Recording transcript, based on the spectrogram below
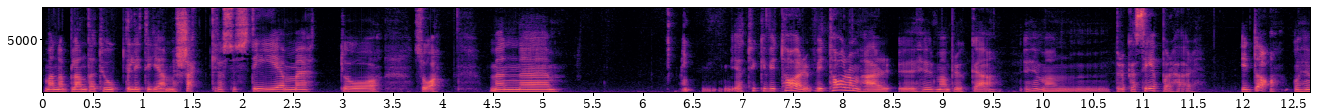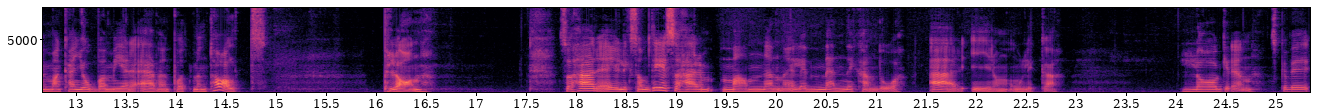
man har blandat ihop det lite grann med chakrasystemet och så. Men eh, jag tycker vi tar, vi tar de här hur man, brukar, hur man brukar se på det här idag och hur man kan jobba med det även på ett mentalt plan. Så här är ju liksom, det är så här mannen eller människan då är i de olika lagren. Ska vi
